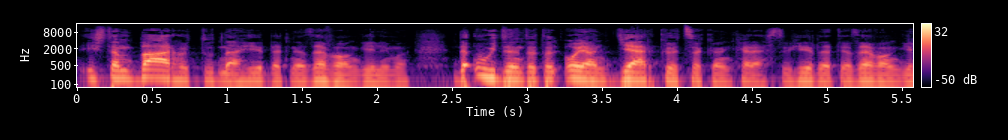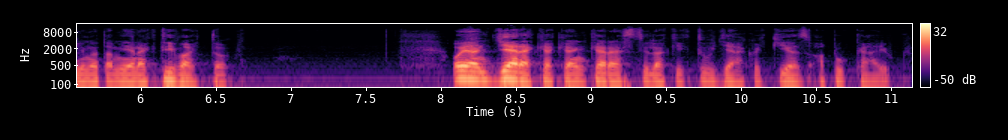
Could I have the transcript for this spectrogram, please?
Isten bárhogy tudná hirdetni az evangéliumot, de úgy döntött, hogy olyan gyerkőcökön keresztül hirdeti az evangéliumot, amilyenek ti vagytok. Olyan gyerekeken keresztül, akik tudják, hogy ki az apukájuk.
